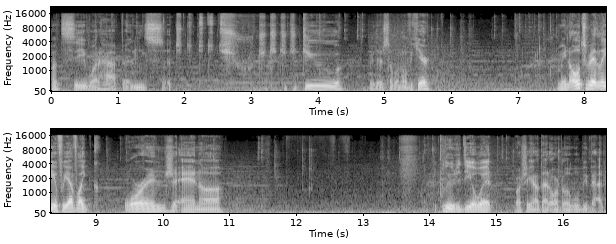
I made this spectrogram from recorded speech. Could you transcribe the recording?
Let's see what happens. Maybe there's someone over here. I mean, ultimately, if we have, like, orange and, uh, blue to deal with. Rushing out that orbital will be bad.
